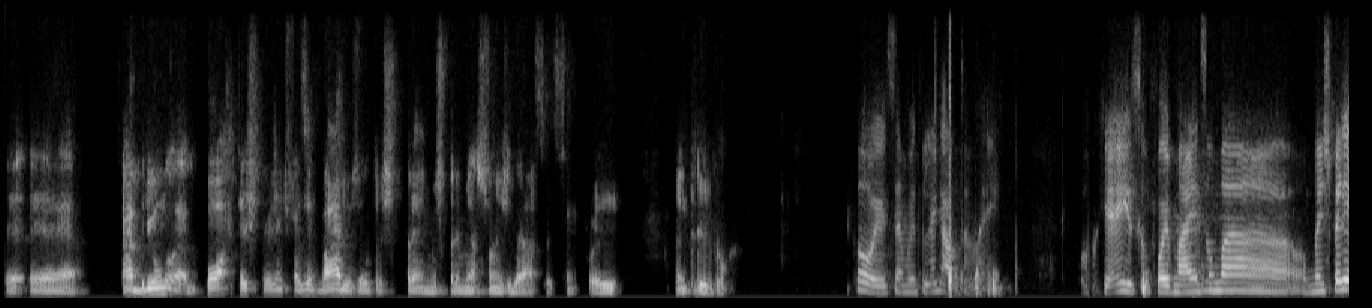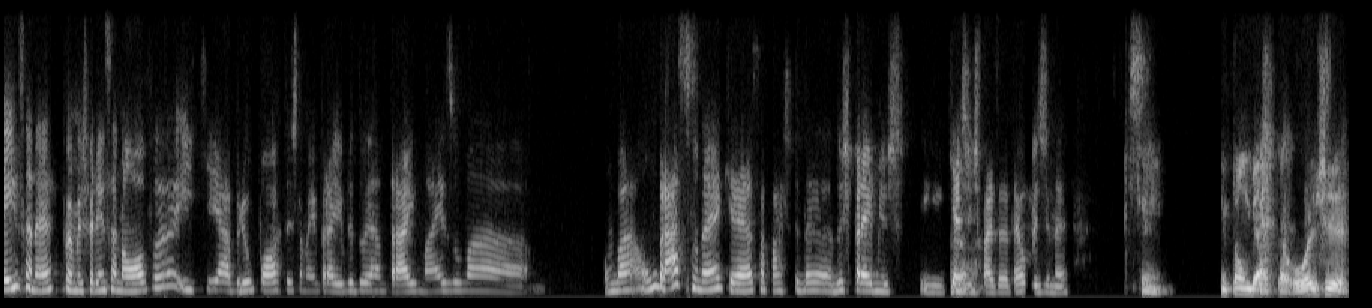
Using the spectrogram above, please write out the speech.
é, é, abriu é, portas para a gente fazer vários outros prêmios, premiações dessas. Assim, foi, incrível. Pô, isso é muito legal também. Porque é isso, foi mais uma, uma experiência, né? Foi uma experiência nova e que abriu portas também para a híbrido entrar em mais uma, uma, um braço, né? Que é essa parte da, dos prêmios e que é. a gente faz até hoje, né? Sim. Então, Beata, hoje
